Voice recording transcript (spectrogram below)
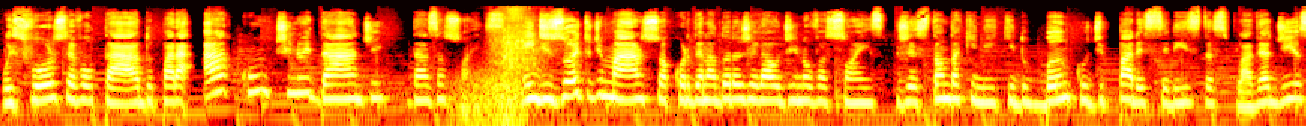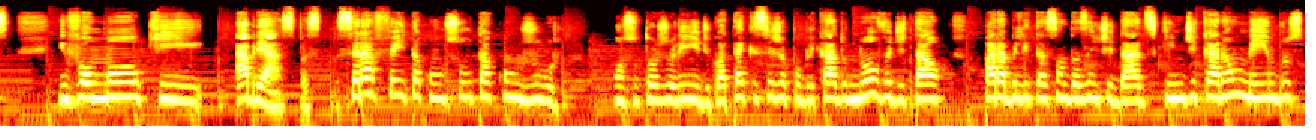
O esforço é voltado para a continuidade das ações. Em 18 de março, a coordenadora geral de inovações, gestão da CNIC e do Banco de Pareceristas, Flávia Dias, informou que, abre aspas, será feita consulta à Conjur, consultor jurídico, até que seja publicado novo edital para habilitação das entidades que indicarão membros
